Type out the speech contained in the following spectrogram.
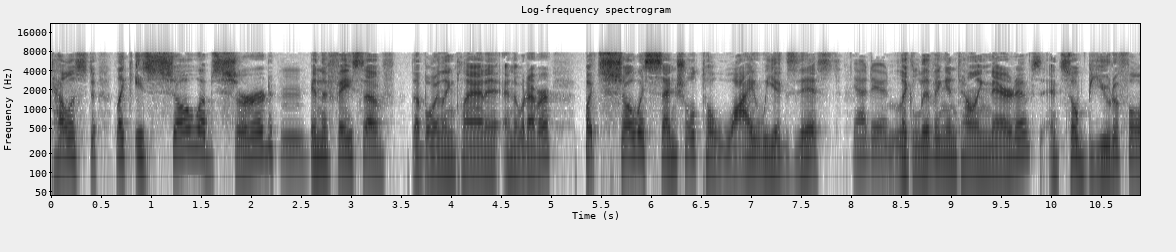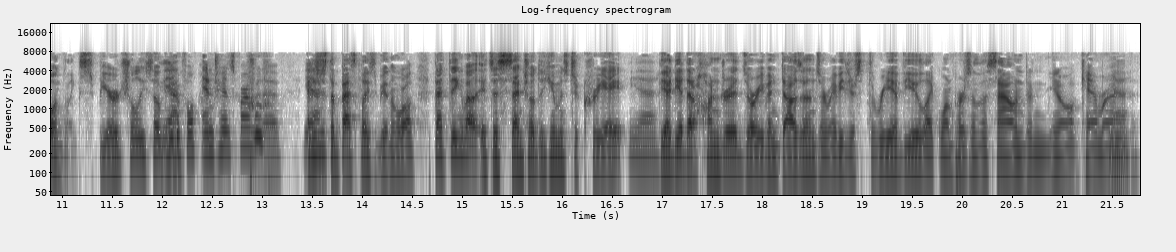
tell us like is so absurd Mm. in the face of the boiling planet and the whatever but so essential to why we exist Yeah, dude. like living and telling narratives and so beautiful and like spiritually so Yeah. beautiful and transformative. and it's just the best place to be in the world. That thing about it's essential to humans to create. Yeah. The idea that hundreds or even dozens or maybe just three of you, like one person with a sound and you know a camera, and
